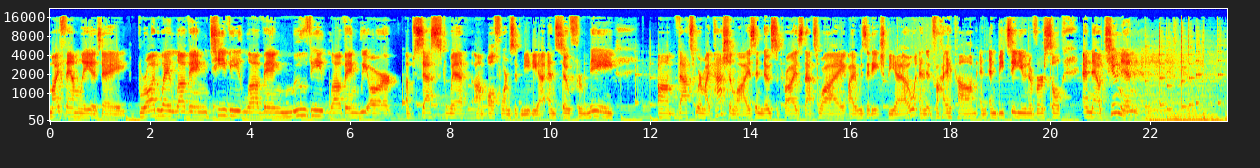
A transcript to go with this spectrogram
My family is a Broadway loving, TV loving, movie loving. We are obsessed with um, all forms of media. And so for me, um, that's where my passion lies. And no surprise, that's why I was at HBO and at Viacom and NBC Universal and now TuneIn.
